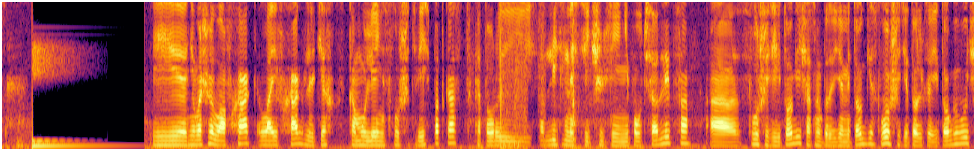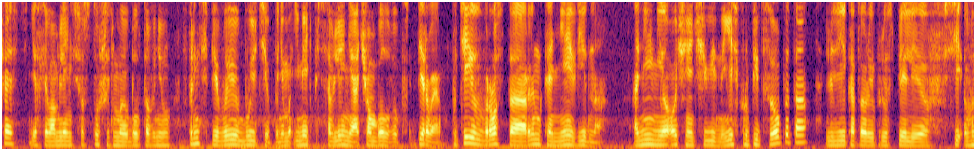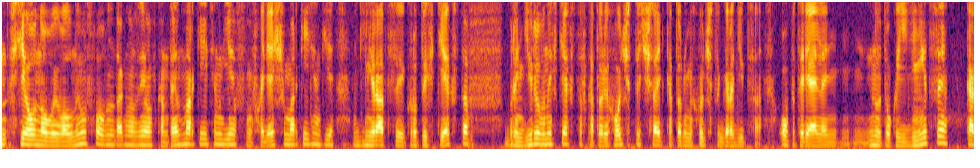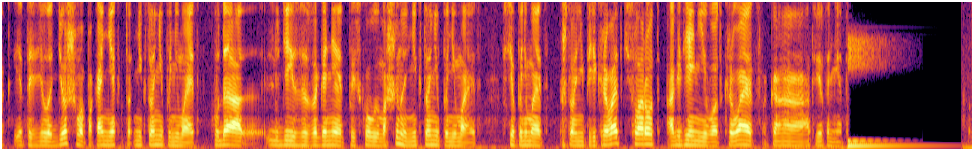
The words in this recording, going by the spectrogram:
и небольшой лайфхак, лайфхак для тех, кому лень слушать весь подкаст, который по длительности чуть ли не полчаса длится. А, слушайте итоги, сейчас мы подведем итоги. Слушайте только итоговую часть, если вам лень все слушать мою болтовню. В принципе, вы будете поним- иметь представление, о чем был выпуск. Первое. Путей роста рынка не видно. Они не очень очевидны. Есть крупицы опыта, людей, которые преуспели в, се, в, SEO новой волны, условно так назовем, в контент-маркетинге, в входящем маркетинге, в генерации крутых текстов, брендированных текстов, которые хочется читать, которыми хочется гордиться. Опыта реально, ну, только единицы. Как это сделать дешево, пока никто, никто не понимает. Куда людей загоняют поисковые машины, никто не понимает. Все понимают, что они перекрывают кислород, а где они его открывают, пока ответа нет.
